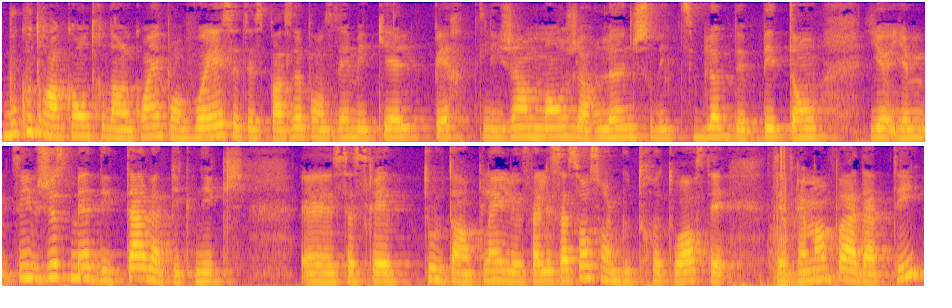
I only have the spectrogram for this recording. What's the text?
beaucoup de rencontres dans le coin, puis on voyait cet espace-là, puis on se disait, mais quelle perte, les gens mangent leur lunch sur des petits blocs de béton. Il y a, tu sais, juste mettre des tables à pique-nique, euh, ça serait tout le temps plein. Il fallait s'asseoir sur un bout de trottoir, c'était vraiment pas adapté.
